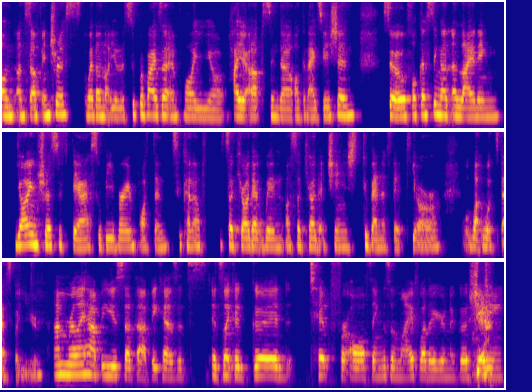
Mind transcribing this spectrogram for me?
on, on self-interest, whether or not you're the supervisor, employee, or higher ups in the organization. So focusing on aligning your interests with theirs will be very important to kind of secure that win or secure that change to benefit your what works best for you. I'm really happy you said that because it's it's like a good tip for all things in life, whether you're negotiating yeah.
